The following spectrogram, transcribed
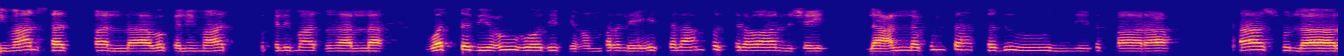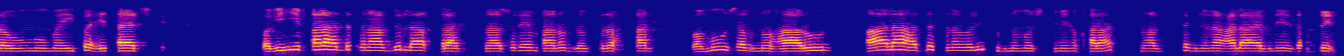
ایمان ساته الله وکلمات وکلمات الله واتبعوه دې پیغمبر علیه السلام پس روان شي لعلکم تهتدون دې تفارا تاسو لار او مې په هدایت شي وبه قال حدثنا عبد الله قال حدثنا سليمان بن الرحمن وموسى بن هارون قال حدثنا وليد بن مسلم قال حدثنا عبد بن على ابن زبر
